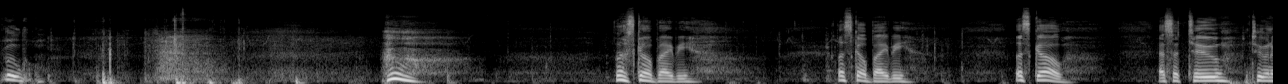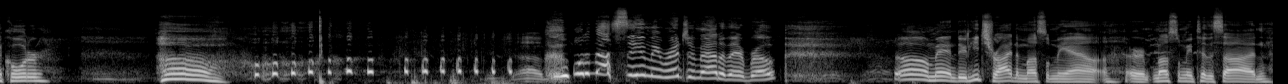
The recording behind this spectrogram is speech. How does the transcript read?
Move. Let's go, baby. Let's go, baby. Let's go. That's a two, two and a quarter. Oh. what about seeing me wrench him out of there, bro? Oh man, dude, he tried to muscle me out or muscle me to the side.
